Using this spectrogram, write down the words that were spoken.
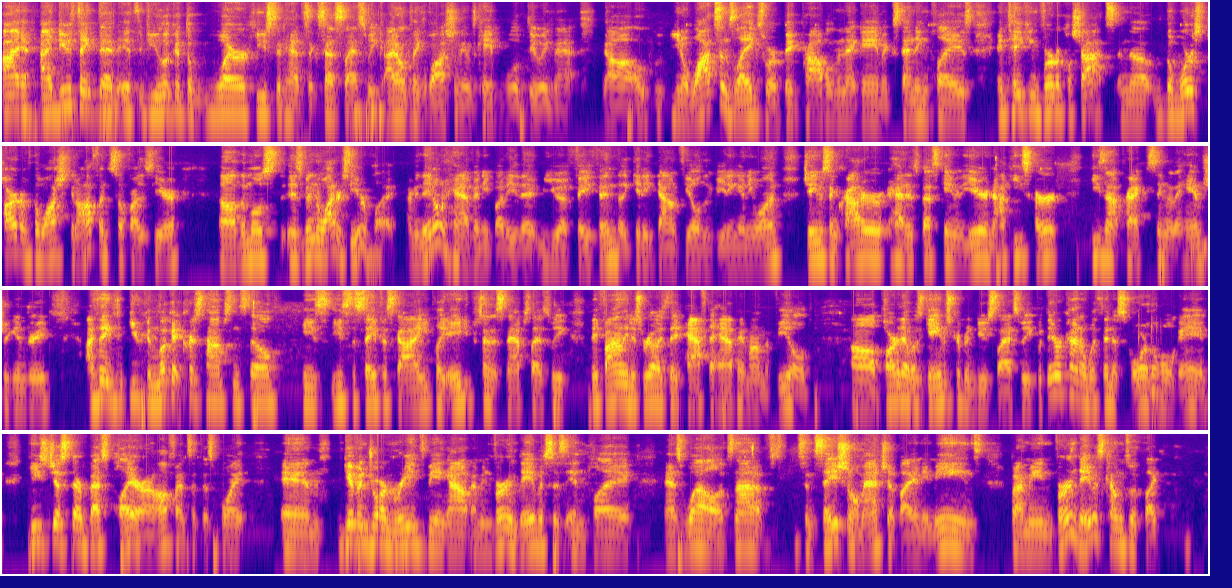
I I do think that if, if you look at the where Houston had success last week, I don't think Washington's capable of doing that. Uh, you know, Watson's legs were a big problem in that game, extending plays and taking vertical shots. And the the worst part of the Washington offense so far this year, uh, the most has been the wide receiver play. I mean, they don't have anybody that you have faith in, like getting downfield and beating anyone. Jamison Crowder had his best game of the year. Now he's hurt. He's not practicing with a hamstring injury. I think you can look at Chris Thompson still. He's he's the safest guy. He played 80% of snaps last week. They finally just realized they have to have him on the field. Uh, part of that was game script induced last week, but they were kind of within a score the whole game. He's just their best player on offense at this point. And given Jordan Reed's being out, I mean Vernon Davis is in play as well. It's not a sensational matchup by any means, but I mean Vernon Davis comes with like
